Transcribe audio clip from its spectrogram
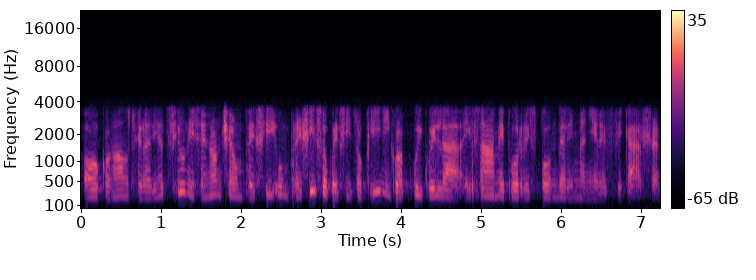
o con altre radiazioni se non c'è un, presi- un preciso quesito clinico a cui quell'esame può rispondere in maniera efficace.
